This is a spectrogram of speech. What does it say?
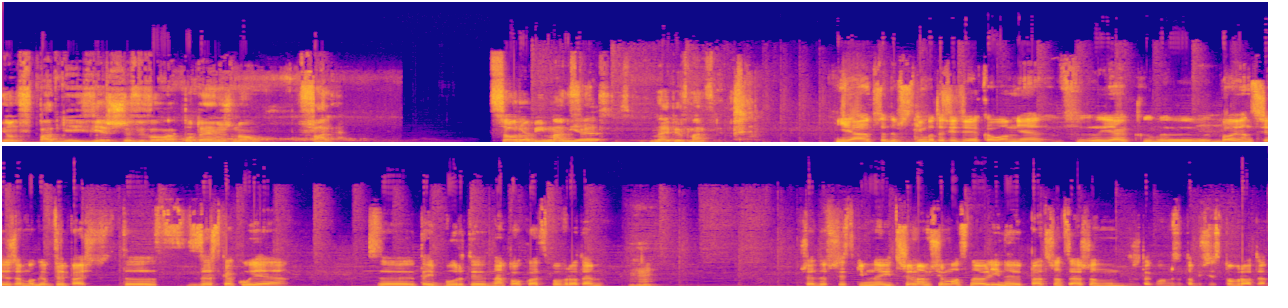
i on wpadnie i wiesz, że wywoła potężną falę. Co Ja robi próbuję- Manfred? Najpierw Manfred. Ja przede wszystkim, bo to się dzieje koło mnie, jak y, bojąc się, że mogę wypaść, to zeskakuję z tej burty na pokład z powrotem. Mhm. Przede wszystkim. No i trzymam się mocno o liny, patrząc aż on, że tak powiem, zatopi się z powrotem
